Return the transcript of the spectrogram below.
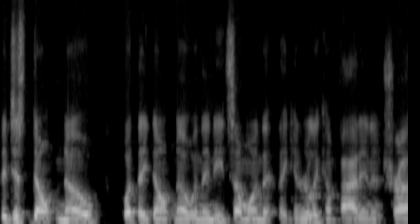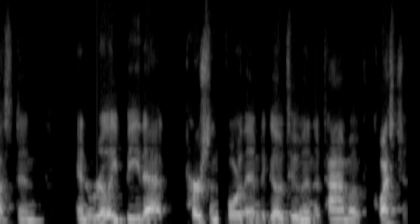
they just don't know what they don't know and they need someone that they can really confide in and trust and and really be that person for them to go to in a time of question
